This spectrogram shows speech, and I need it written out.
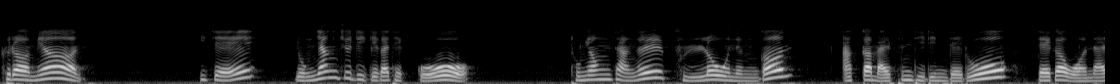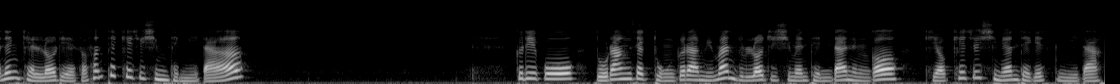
그러면 이제 용량 줄이기가 됐고 동영상을 불러오는 건 아까 말씀드린 대로 내가 원하는 갤러리에서 선택해 주시면 됩니다. 그리고 노란색 동그라미만 눌러주시면 된다는 거 기억해 주시면 되겠습니다.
